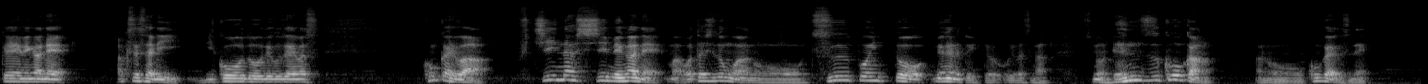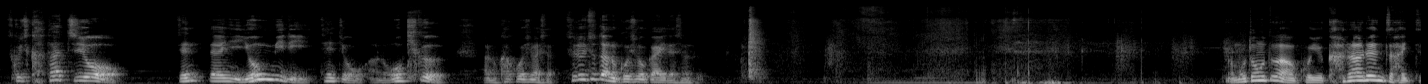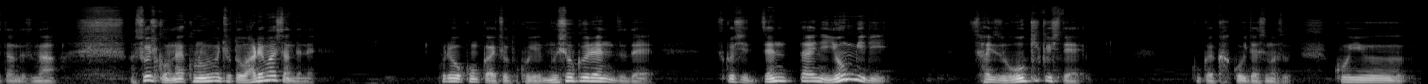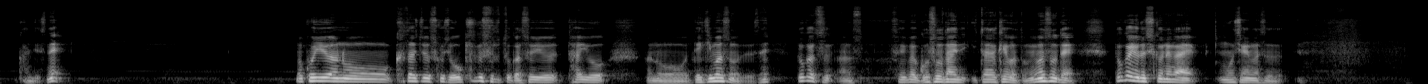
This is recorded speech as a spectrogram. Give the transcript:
時計メガネ、アクセサリー、リコードでございます。今回は、縁なしメガネ。まあ、私どもは、あの、ツーポイントメガネと言っておりますが、そのレンズ交換、あの、今回はですね、少し形を全体に4ミリ店長あの大きくあの加工しました。それをちょっとあのご紹介いたします。もともとはこういうカラーレンズ入ってたんですが、少しこうね、この部分ちょっと割れましたんでね、これを今回ちょっとこういう無色レンズで、少し全体に4ミリサイズを大きくして、今回加工いたします。こういう感じですね。こういうあの、形を少し大きくするとか、そういう対応、あの、できますのでですね、どうかあの、そういう場合ご相談いただければと思いますので、どうかよろしくお願い申し上げます。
